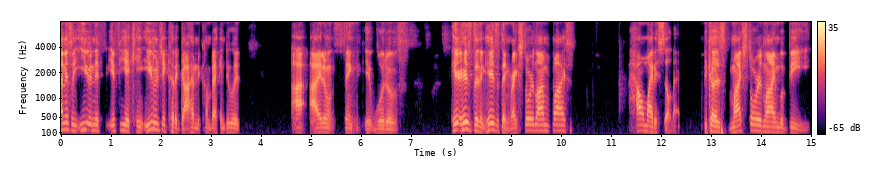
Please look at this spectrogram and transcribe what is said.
honestly, even if if he had came, even if they could have got him to come back and do it, I I don't think it would have. Here, here's the thing. Here's the thing. Right, storyline wise, how might it sell that? Because my storyline would be,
